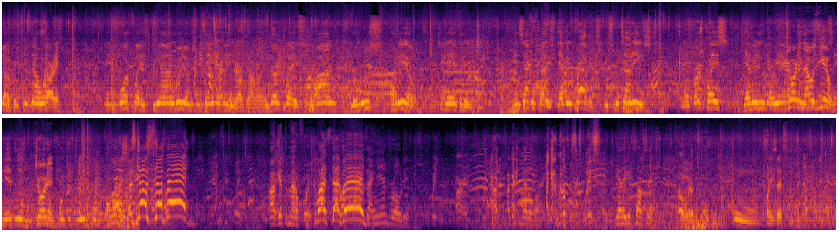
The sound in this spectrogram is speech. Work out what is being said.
from Smithtown West. Starting. In fourth place, Dion Williams from St. Anthony. Love Dion Williams. In third place, Sharon Maroose O'Neill, St. Anthony. In second place, Devin Kravitz from Smithtown East. And in first place, Devin Guerriere. Jordan, that was you. St. Anthony's with Jordan. Let's go, Stephan! I'll get the medal for you. Come on, Stephan! I hand wrote it. Wait, alright. Wait, I got, it. I'll get the medal though. I got a medal for sixth place? Yeah, they get top six. Oh, really cool. 26.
